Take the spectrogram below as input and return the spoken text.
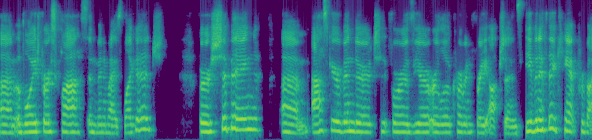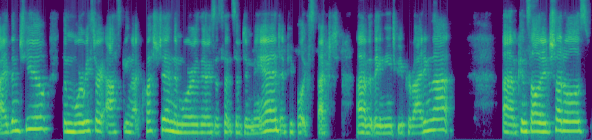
um, avoid first class and minimize luggage. For shipping, um, ask your vendor to, for zero or low carbon freight options. Even if they can't provide them to you, the more we start asking that question, the more there's a sense of demand and people expect um, that they need to be providing that. Um, consolidated shuttles,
